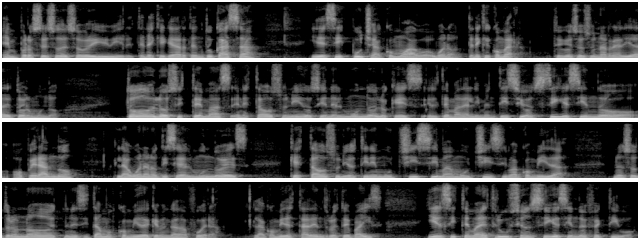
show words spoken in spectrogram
en proceso de sobrevivir. Tenés que quedarte en tu casa, y decís, pucha, ¿cómo hago? Bueno, tenés que comer. Eso es una realidad de todo el mundo. Todos los sistemas en Estados Unidos y en el mundo, lo que es el tema de alimenticio, sigue siendo operando. La buena noticia del mundo es que Estados Unidos tiene muchísima, muchísima comida. Nosotros no necesitamos comida que venga de afuera. La comida está dentro de este país y el sistema de distribución sigue siendo efectivo.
